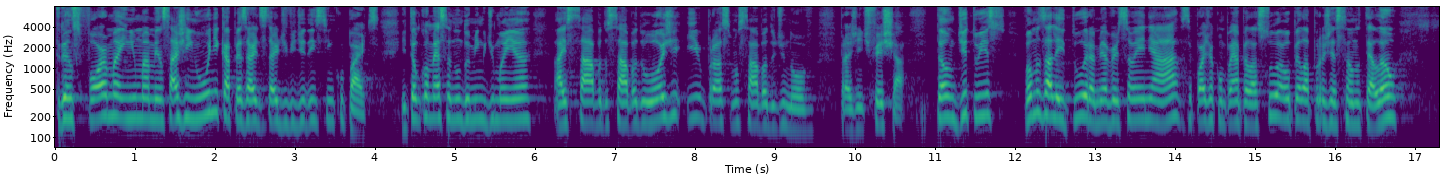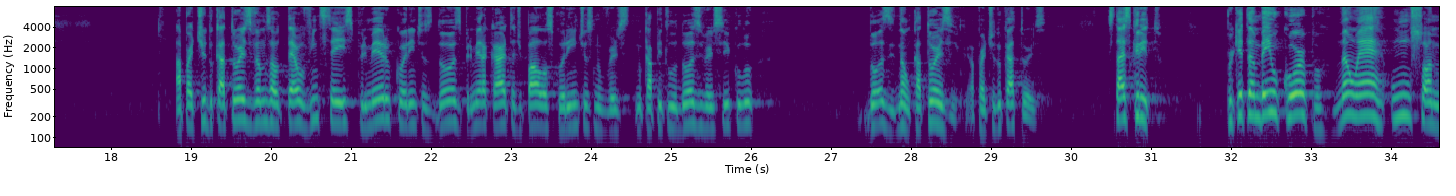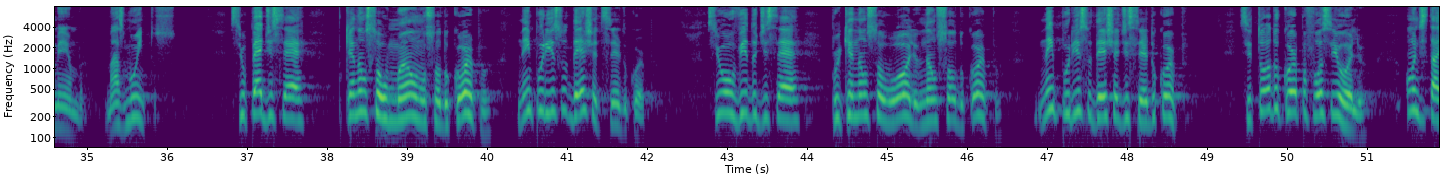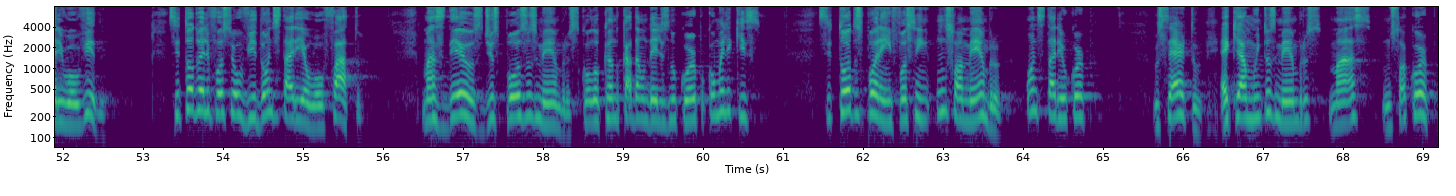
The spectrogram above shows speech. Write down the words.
transforma em uma mensagem única, apesar de estar dividida em cinco partes. Então começa no domingo de manhã, aí sábado, sábado hoje e o próximo sábado de novo, para a gente fechar. Então, dito isso, vamos à leitura. Minha versão é NAA, você pode acompanhar pela sua ou pela projeção no telão. A partir do 14, vamos até o 26, 1 Coríntios 12, primeira carta de Paulo aos Coríntios, no, no capítulo 12, versículo 12, não, 14, a partir do 14. Está escrito: porque também o corpo não é um só membro, mas muitos. Se o pé disser, porque não sou mão, não sou do corpo, nem por isso deixa de ser do corpo. Se o ouvido disser, porque não sou olho, não sou do corpo, nem por isso deixa de ser do corpo. Se todo o corpo fosse olho, onde estaria o ouvido? Se todo ele fosse ouvido, onde estaria o olfato? Mas Deus dispôs os membros, colocando cada um deles no corpo como ele quis. Se todos, porém, fossem um só membro, onde estaria o corpo? O certo é que há muitos membros, mas um só corpo.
